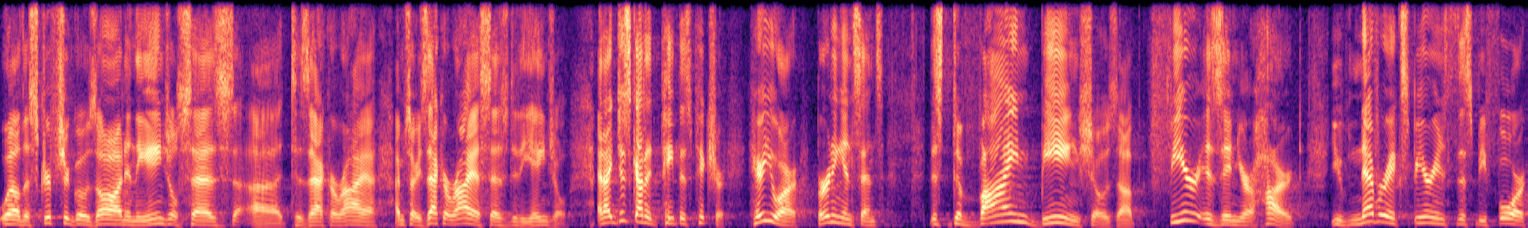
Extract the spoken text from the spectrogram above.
Well, the scripture goes on, and the angel says uh, to Zechariah, I'm sorry, Zechariah says to the angel, and I just got to paint this picture. Here you are, burning incense, this divine being shows up. Fear is in your heart. You've never experienced this before.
